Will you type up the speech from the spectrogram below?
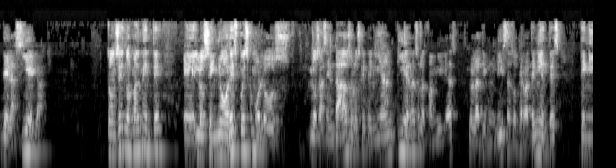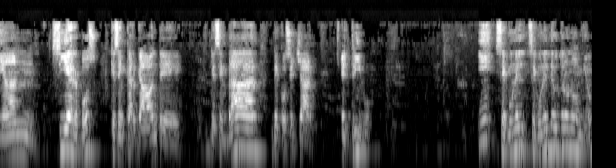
de la siega. Entonces, normalmente, eh, los señores, pues como los, los hacendados o los que tenían tierras o las familias, los latifundistas o terratenientes, tenían siervos que se encargaban de, de sembrar, de cosechar el trigo. Y según el, según el Deuteronomio,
